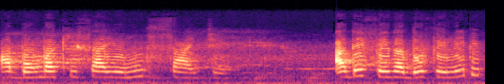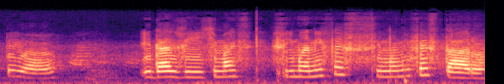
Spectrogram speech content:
a bomba que saiu no site. A defesa do Felipe Prior e das vítimas se, manifest, se manifestaram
